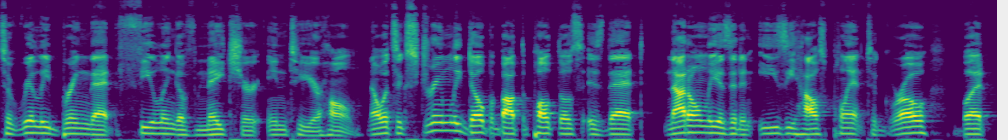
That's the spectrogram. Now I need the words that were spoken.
to really bring that feeling of nature into your home. Now, what's extremely dope about the pothos is that not only is it an easy house plant to grow, but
